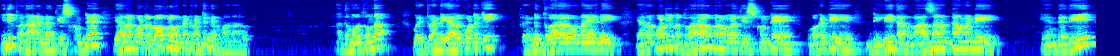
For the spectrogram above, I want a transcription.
ఇది ప్రధానంగా తీసుకుంటే ఎర్రకోట లోపల ఉన్నటువంటి నిర్మాణాలు. అర్థమవుతుందా? మరి ఇటువంటి ఎర్రకోటకి రెండు ద్వారాలు ఉన్నాయండి. ఎర్రకోట యొక్క ద్వారాల పరముగా తీసుకుంటే ఒకటి ఢిల్లీ దర్వాజా అంటామండి. ఏంటది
